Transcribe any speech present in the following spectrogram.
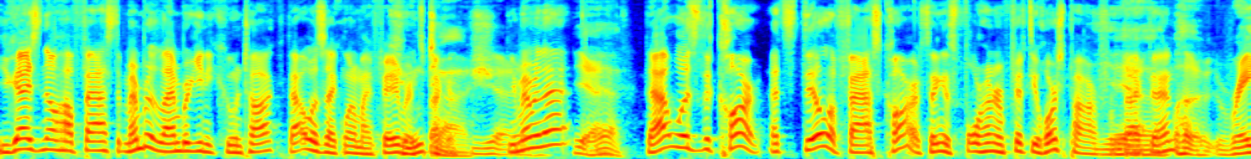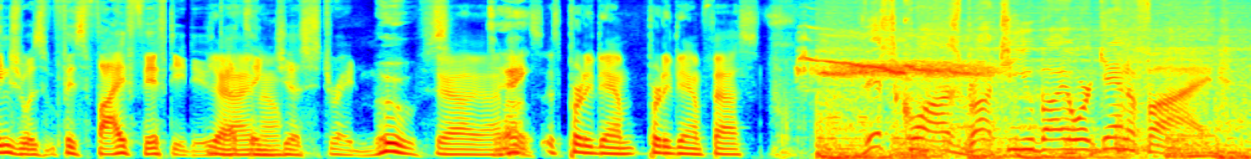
You guys know how fast? Remember the Lamborghini Countach? That was like one of my favorites. Back in, You remember that? Yeah. That was the car. That's still a fast car. I think it's 450 horsepower from back then. Well, the range was is 550, dude. Yeah, that I thing know. just straight moves. Yeah, yeah. I know. It's, it's pretty damn, pretty damn fast. This quaz brought to you by Organifi.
